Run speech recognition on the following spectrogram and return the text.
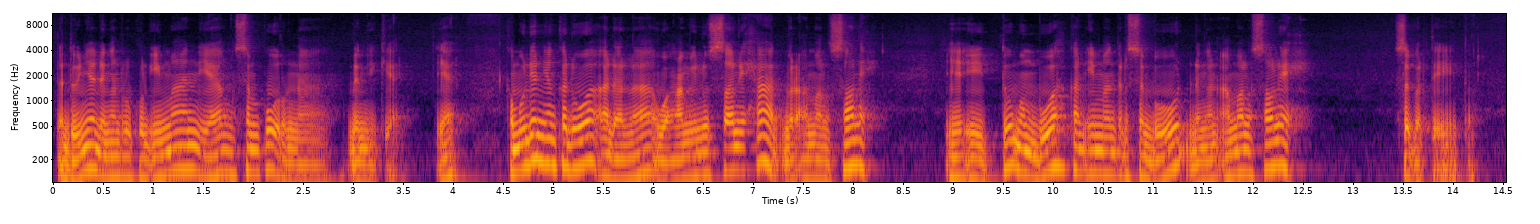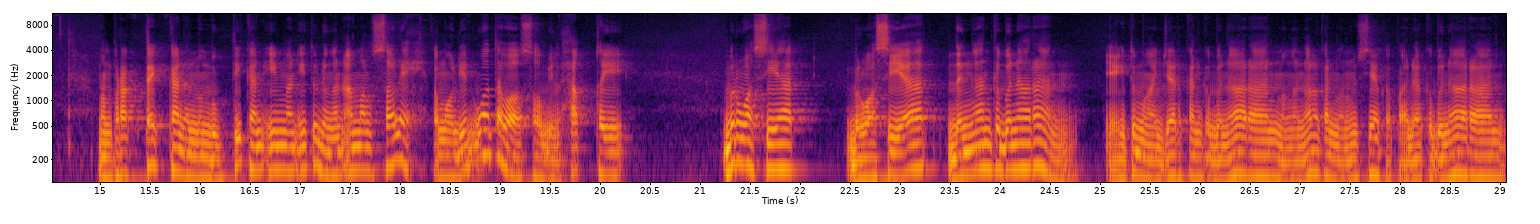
Tentunya dengan rukun iman yang sempurna demikian, ya. Kemudian yang kedua adalah wa amilus salihat, beramal soleh, yaitu membuahkan iman tersebut dengan amal soleh. Seperti itu. Mempraktekkan dan membuktikan iman itu dengan amal soleh. Kemudian watawasau bil berwasiat, berwasiat dengan kebenaran yaitu mengajarkan kebenaran, mengenalkan manusia kepada kebenaran,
